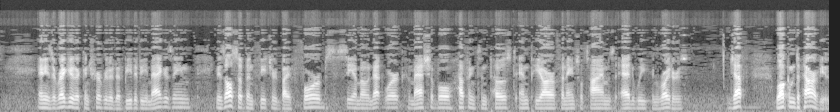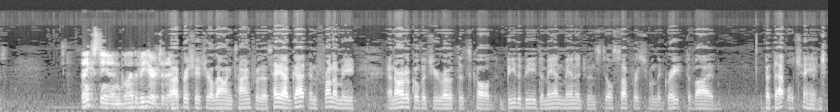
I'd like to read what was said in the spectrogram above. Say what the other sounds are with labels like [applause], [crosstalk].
And he's a regular contributor to B2B Magazine. He's also been featured by Forbes, CMO Network, Mashable, Huffington Post, NPR, Financial Times, Adweek, and Reuters. Jeff, welcome to PowerViews. Thanks, Dan. Glad to be here today. I appreciate your allowing time for this. Hey, I've got in front of me an article that you wrote that's called B2B Demand Management Still Suffers from the Great Divide, but that will change.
